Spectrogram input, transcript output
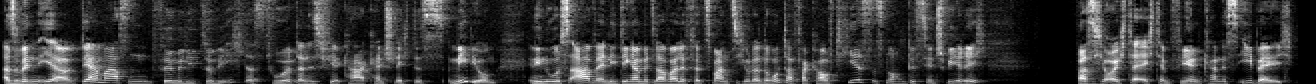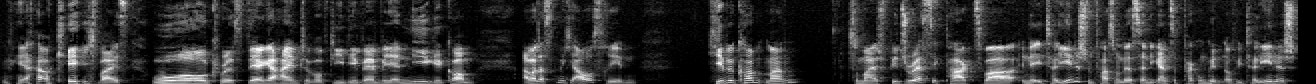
Also wenn ihr dermaßen Filme liebt, so wie ich das tue, dann ist 4K kein schlechtes Medium. In den USA werden die Dinger mittlerweile für 20 oder darunter verkauft. Hier ist es noch ein bisschen schwierig. Was ich euch da echt empfehlen kann, ist eBay. Ich, ja, okay, ich weiß. Wow, Chris, der Geheimtipp. Auf die Idee wären wir ja nie gekommen. Aber lasst mich ausreden. Hier bekommt man zum Beispiel Jurassic Park zwar in der italienischen Fassung, da ist dann die ganze Packung hinten auf Italienisch,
